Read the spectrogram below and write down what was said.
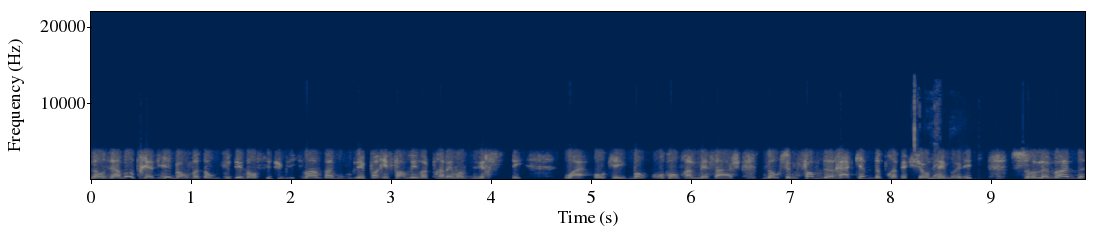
Là, on dit ah bon, très bien, ben, on va donc vous dénoncer publiquement en disant que vous voulez pas réformer votre problème en diversité. Ouais, ok, bon, on comprend le message. Donc, c'est une forme de raquette de protection symbolique sur le mode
